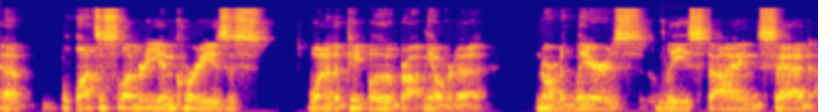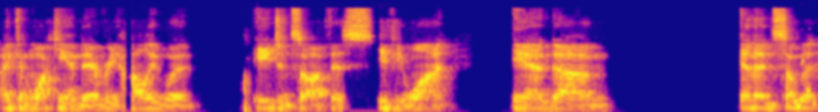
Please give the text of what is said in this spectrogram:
uh, lots of celebrity inquiries. Is One of the people who brought me over to Norman Lear's, Lee Stein, said, I can walk you into every Hollywood agent's office if you want. And, um, and then somebody.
